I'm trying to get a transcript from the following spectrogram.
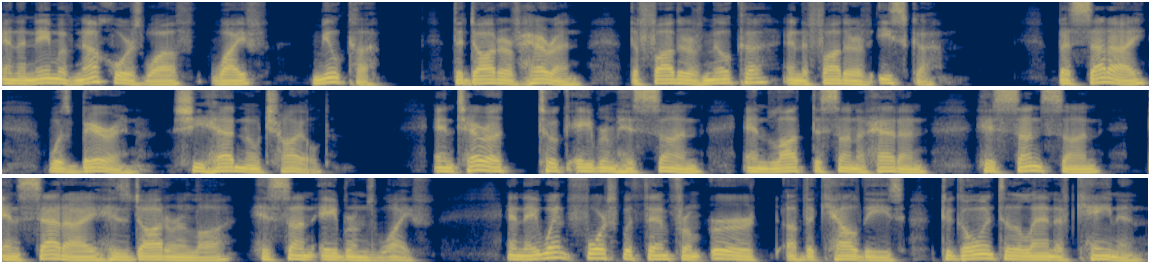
and the name of Nahor's wife, wife Milcah, the daughter of Haran, the father of Milcah and the father of Iscah. But Sarai was barren she had no child. And Terah took Abram his son, and Lot the son of Haran, his son's son, and Sarai his daughter in law, his son Abram's wife. And they went forth with them from Ur of the Chaldees to go into the land of Canaan.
